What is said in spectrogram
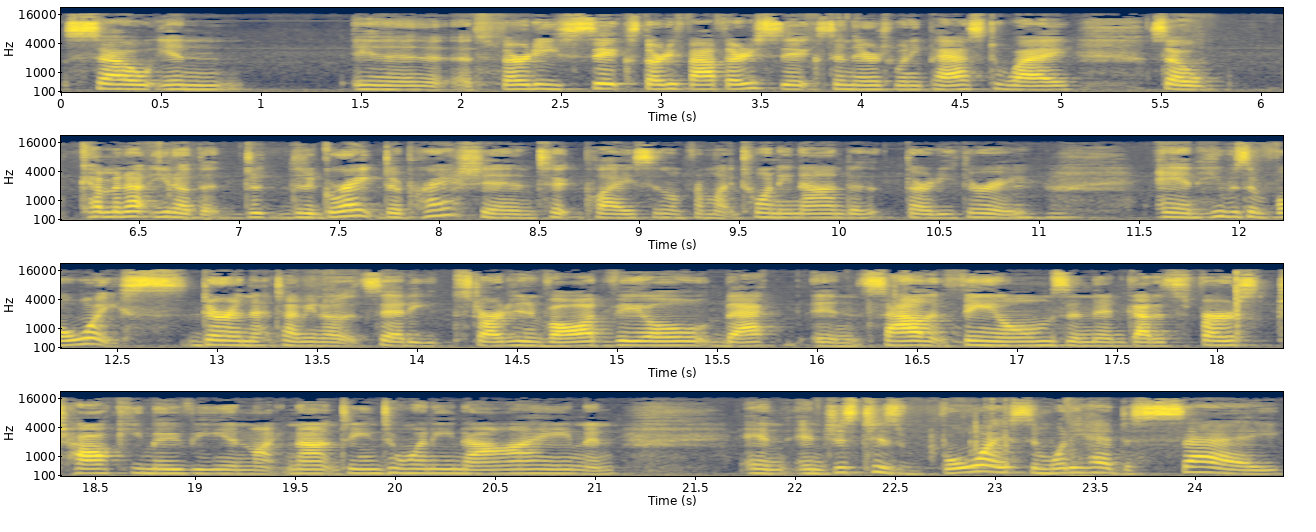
so in in 36, 35, 36, and there's when he passed away. So coming up, you know, the, the Great Depression took place in, from like 29 to 33. Mm-hmm. And he was a voice during that time. You know, it said he started in vaudeville, back in silent films, and then got his first talkie movie in like 1929. And and and just his voice and what he had to say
